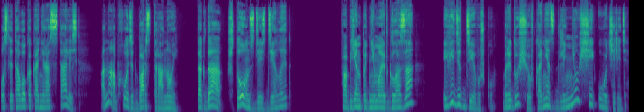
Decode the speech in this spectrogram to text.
После того, как они расстались, она обходит бар стороной. Тогда что он здесь делает? Фабьен поднимает глаза и видит девушку, бредущую в конец длиннющей очереди.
